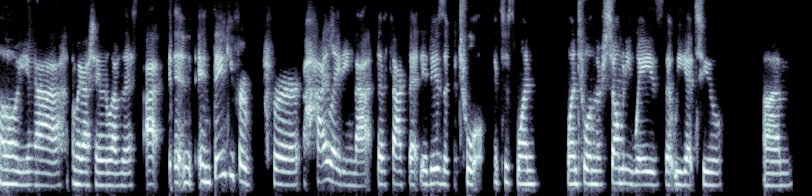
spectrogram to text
oh yeah oh my gosh i love this I, and, and thank you for for highlighting that the fact that it is a tool it's just one one tool and there's so many ways that we get to um,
